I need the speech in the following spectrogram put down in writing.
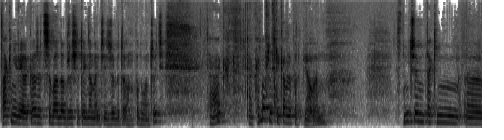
tak niewielka, że trzeba dobrze się tutaj namęczyć, żeby to podłączyć. Tak, tak, chyba wszystkie kable podpiąłem. Z niczym takim e,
